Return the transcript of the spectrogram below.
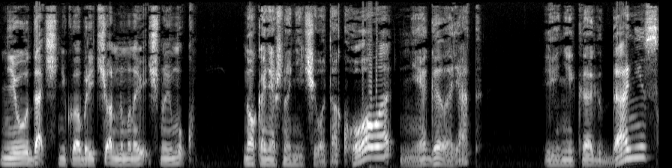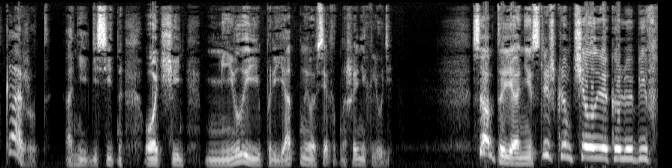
неудачнику, обреченному на вечную муку. Но, конечно, ничего такого не говорят. И никогда не скажут. Они действительно очень милые и приятные во всех отношениях люди. Сам-то я не слишком человеколюбив,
